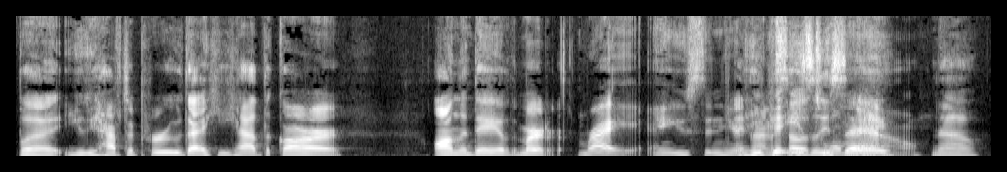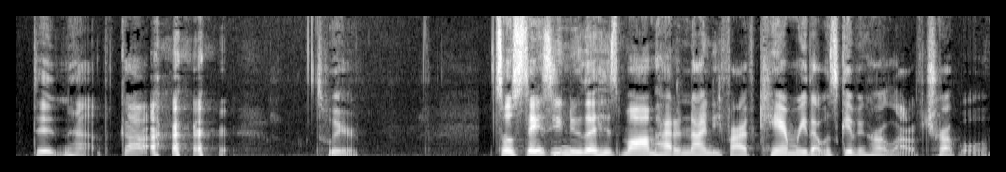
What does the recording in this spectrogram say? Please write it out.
But you have to prove that he had the car on the day of the murder. Right. And you sitting here and he trying to could sell easily it to him say, now. no, didn't have the car. it's weird. So Stacy knew that his mom had a 95 Camry that was giving her a lot of trouble.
